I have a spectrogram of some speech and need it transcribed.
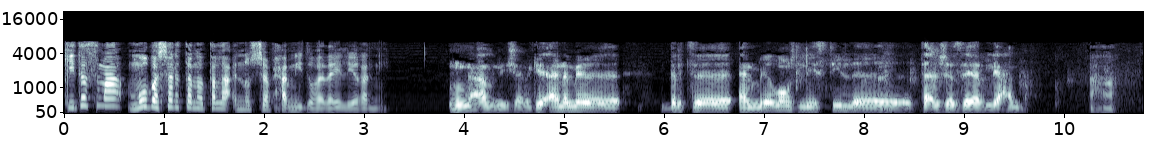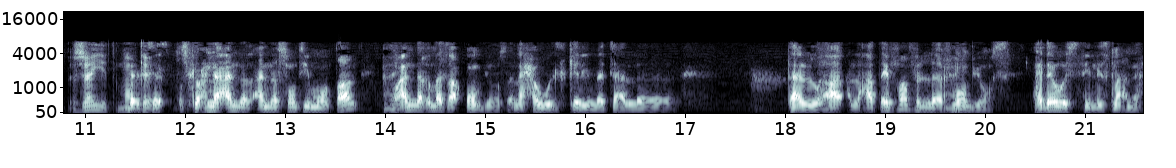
كي تسمع مباشرة نطلع إنه الشاب حميدو هذا اللي يغني. نعم ليش أنا أنا درت un mélange les styles تاع الجزائر اللي عندنا. أها. جيد ممتاز parce que إحنا عندنا عندنا sentimental وعندنا غنى تاع ambiance أنا حولت الكلمة تاع تاع العاطفة في ال ambiance هذا هو ال style اللي صنعناه.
